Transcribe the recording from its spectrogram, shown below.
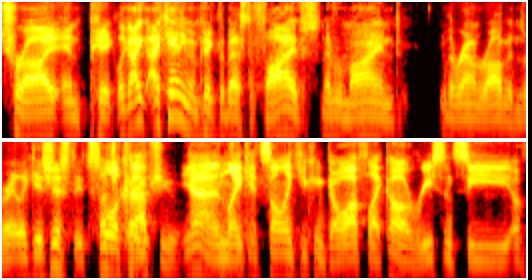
try and pick. Like I, I can't even pick the best of fives. Never mind the round robins, right? Like it's just it's such Well, a crapshoot. Yeah, and like it's not like you can go off like oh recency of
